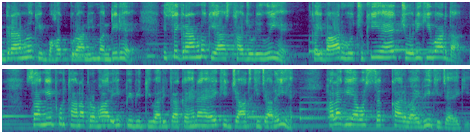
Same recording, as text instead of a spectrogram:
ग्रामीणों की बहुत पुरानी मंदिर है। इससे ग्रामीणों की आस्था जुड़ी हुई है। कई बार हो चुकी है चोरी की वारदात। सांगीपुर थाना प्रभारी पीबी तिवारी का कहना है कि जाँच की जा रही है। हालाँकि आवश्यक कार्रवाई भी की जाएगी।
